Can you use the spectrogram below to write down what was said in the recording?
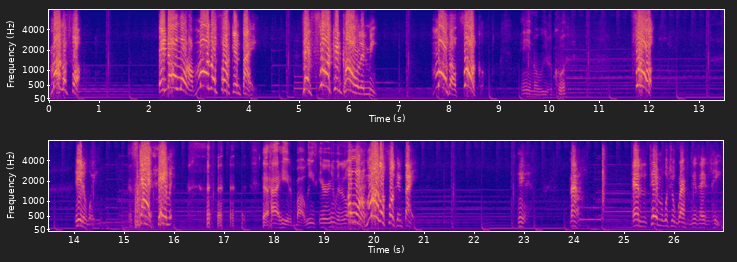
Motherfucker. They don't want a motherfucking thing. That fucking calling me. Motherfucker. He ain't know we record. Fuck. Anyway, That's god damn it. that high head about. We ain't heard him in a long I want a motherfucking thing. Yeah. Now, and tell me what your graphic against Agent Heat.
